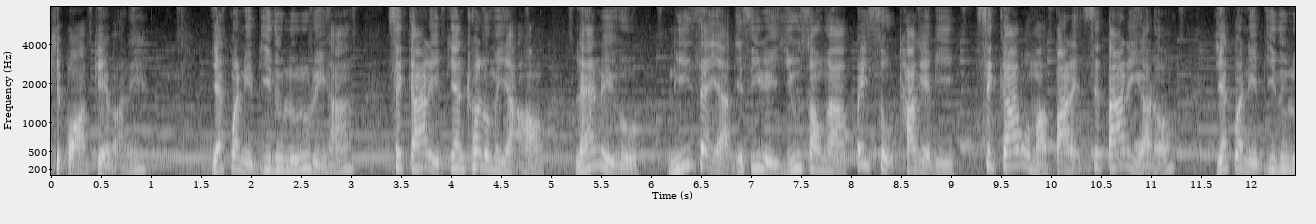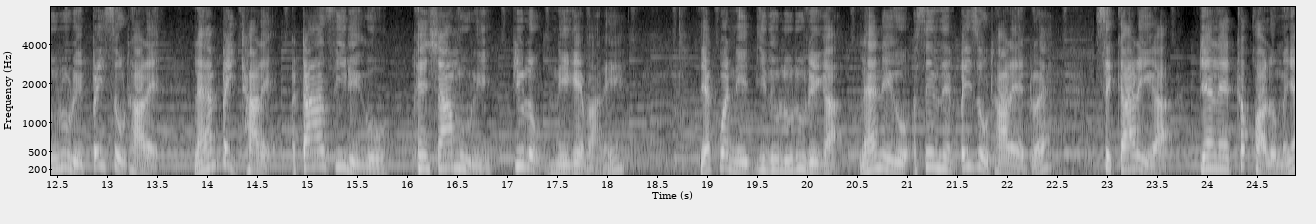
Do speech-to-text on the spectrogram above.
ဖြစ်ပွားခဲ့ပါတယ်ရက်ွက်နေပြည်သူလူထုတွေဟာစစ်ကားတွေပြန်ထွက်လို့မရအောင်လမ်းတွေကိုနီးစက်ရပစ္စည်းတွေယူဆောင်ကပိတ်ဆို့ထားခဲ့ပြီးစစ်ကားပေါ်မှာပါတဲ့စစ်သားတွေကတော့ရက်ွက်နေပြည်သူလူထုတွေပိတ်ဆို့ထားတဲ့လမ်းပိတ်ထားတဲ့အတားအဆီးတွေကိုဖယ်ရှားမှုတွေပြုလုပ်နေခဲ့ပါတယ်။ရက်ွက်နေပြည်သူလူထုတွေကလမ်းတွေကိုအစင်းစင်ပိတ်ဆို့ထားတဲ့အတွက် စစ်ကားတွေကပြန်လည်ထွက်ခွာလို့မရ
